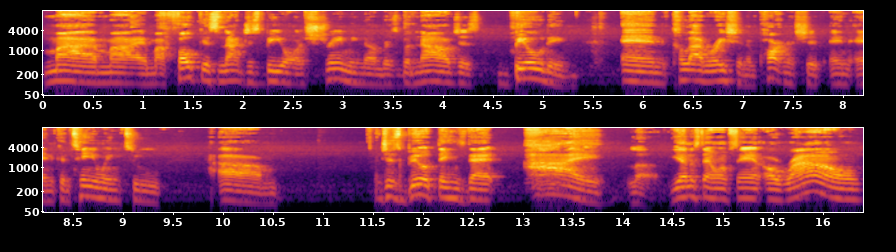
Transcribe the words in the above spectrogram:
my my my focus not just be on streaming numbers, but now just building and collaboration and partnership and and continuing to um, just build things that I love. You understand what I'm saying? Around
